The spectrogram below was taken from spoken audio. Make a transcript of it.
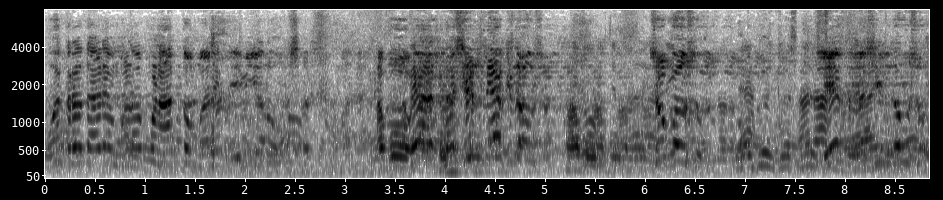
વત્ર દાડે મળો પણ આ તો મારી દેવીઓનો અવસર છે. તે આ દર્શન દેખ દઉં છું શું કહું છું એક રસીદ દઉં છું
